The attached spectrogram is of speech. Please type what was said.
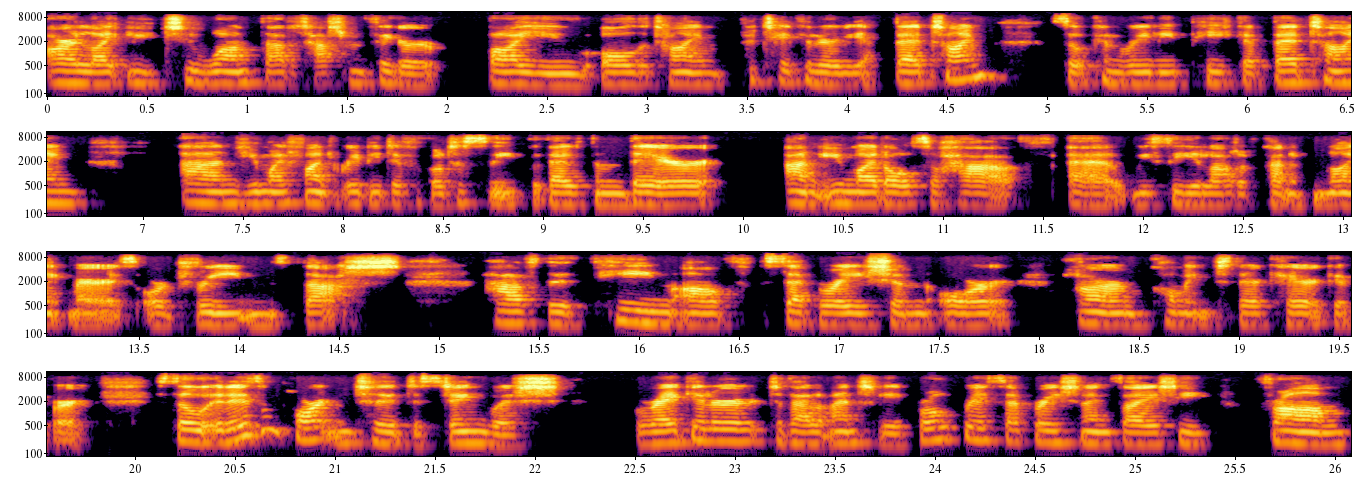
are likely to want that attachment figure by you all the time, particularly at bedtime. So it can really peak at bedtime. And you might find it really difficult to sleep without them there. And you might also have, uh, we see a lot of kind of nightmares or dreams that have the theme of separation or harm coming to their caregiver. So it is important to distinguish regular developmentally appropriate separation anxiety from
